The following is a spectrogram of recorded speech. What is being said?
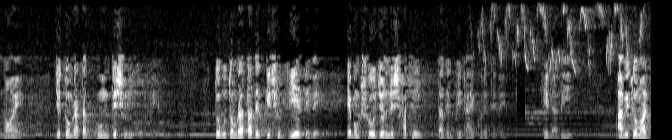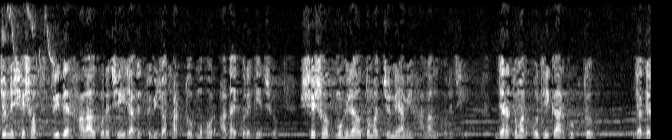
নয় যে তোমরা তা গুনতে শুরু করবে। তবু তোমরা তাদের কিছু দিয়ে দেবে এবং সৌজন্যের সাথেই তাদের বিদায় করে দেবে। হে নবী, আমি তোমার জন্য সেসব স্ত্রীদের হালাল করেছি যাদের তুমি যথার্থ মোহর আদায় করে দিয়েছ। সেসব মহিলাও তোমার জন্য আমি হালাল করেছি, যারা তোমার অধিকারভুক্ত, যাদের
